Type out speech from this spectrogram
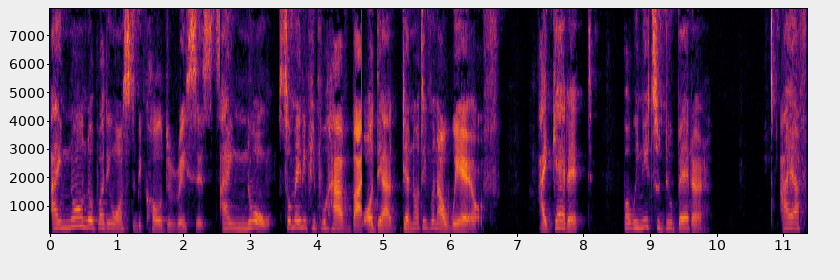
I know nobody wants to be called a racist. I know so many people have bad or they are they're not even aware of. I get it, but we need to do better. I have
